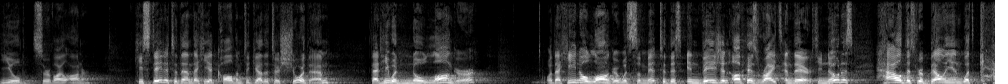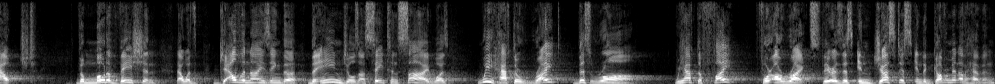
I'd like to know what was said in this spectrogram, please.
yield servile honor? He stated to them that he had called them together to assure them that he would no longer, or that he no longer would submit to this invasion of his rights and theirs. You notice how this rebellion was couched. The motivation that was galvanizing the, the angels on Satan's side was we have to right this wrong. We have to fight for our rights. There is this injustice in the government of heaven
